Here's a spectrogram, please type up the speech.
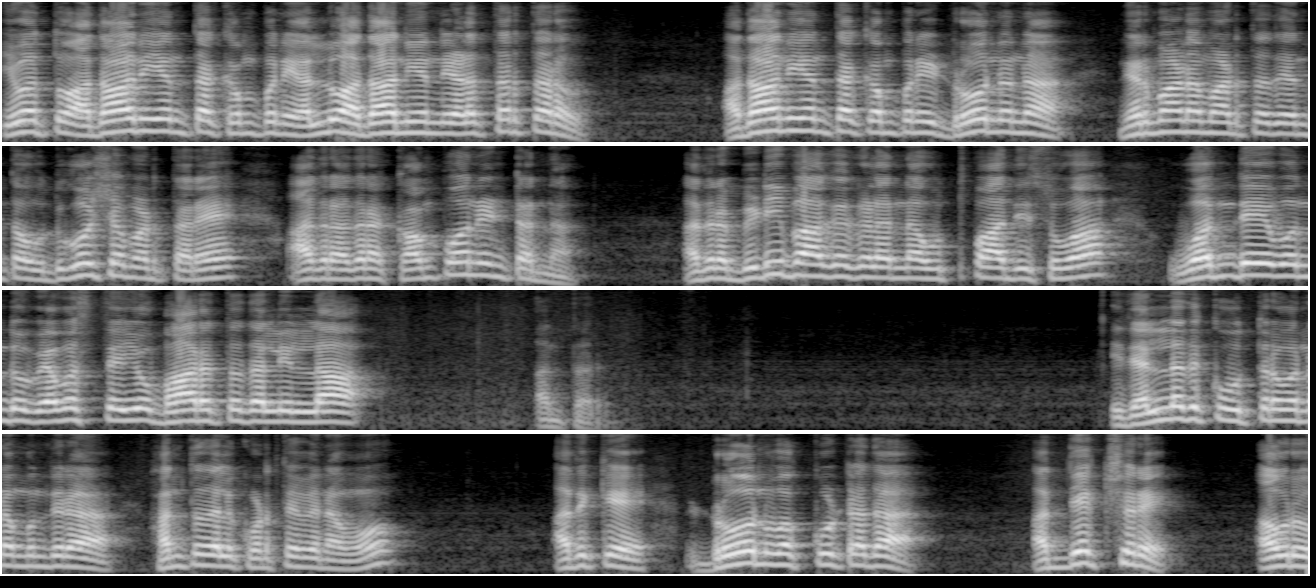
ಇವತ್ತು ಅದಾನಿ ಅಂತ ಕಂಪನಿ, ಅಲ್ಲೂ ಅದಾನಿಯನ್ನು ಎಳೆದು ತರ್ತಾರೆ ಅವರು. ಅದಾನಿ ಅಂತ ಕಂಪನಿ ಡ್ರೋನನ್ನು ನಿರ್ಮಾಣ ಮಾಡ್ತದೆ ಅಂತ ಉದ್ಘೋಷ ಮಾಡ್ತಾರೆ. ಆದರೆ ಅದರ ಕಾಂಪೋನೆಂಟನ್ನು, ಅದರ ಬಿಡಿ ಭಾಗಗಳನ್ನು ಉತ್ಪಾದಿಸುವ ಒಂದೇ ಒಂದು ವ್ಯವಸ್ಥೆಯು ಭಾರತದಲ್ಲಿಲ್ಲ ಅಂತಾರೆ. ಇದೆಲ್ಲದಕ್ಕೂ ಉತ್ತರವನ್ನು ಮುಂದಿನ ಹಂತದಲ್ಲಿ ಕೊಡ್ತೇವೆ ನಾವು. ಅದಕ್ಕೆ ಡ್ರೋನ್ ಒಕ್ಕೂಟದ ಅಧ್ಯಕ್ಷರೇ ಅವರು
